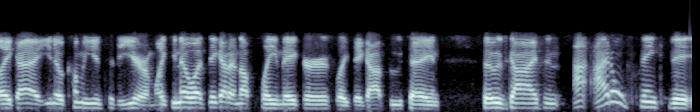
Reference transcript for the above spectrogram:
Like I, you know, coming into the year, I'm like, you know what? They got enough playmakers. Like they got Boutte and those guys, and I, I don't think that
